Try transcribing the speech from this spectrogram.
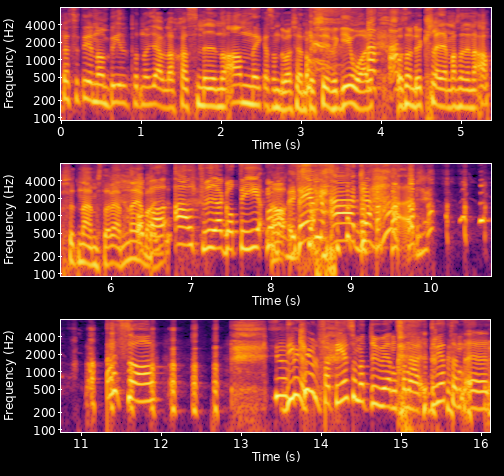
plötsligt är det någon bild på någon jävla Jasmin och Annika som du har känt i 20 år. och som du claimar som dina absolut närmsta vänner. Jag Och bara, allt vi har gått igenom. Man Ja, bara, exakt. vem är det här? Alltså, det är kul för att det är som att du är en sån här, du vet en, eh,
